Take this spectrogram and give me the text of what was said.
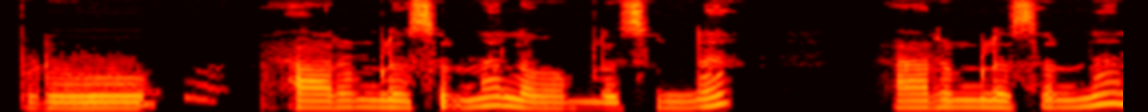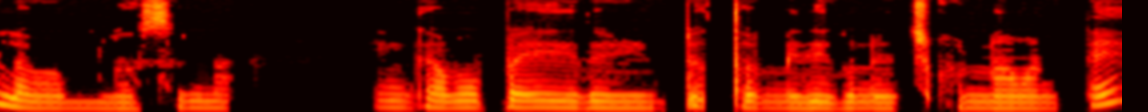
ఇప్పుడు హారంలో సున్నా లవంలో సున్నా హారంలో సున్నా లవంలో సున్నా. ఇంకా ముప్పై ఐదు ఇంటూ తొమ్మిది గుణించుకున్నామంటే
